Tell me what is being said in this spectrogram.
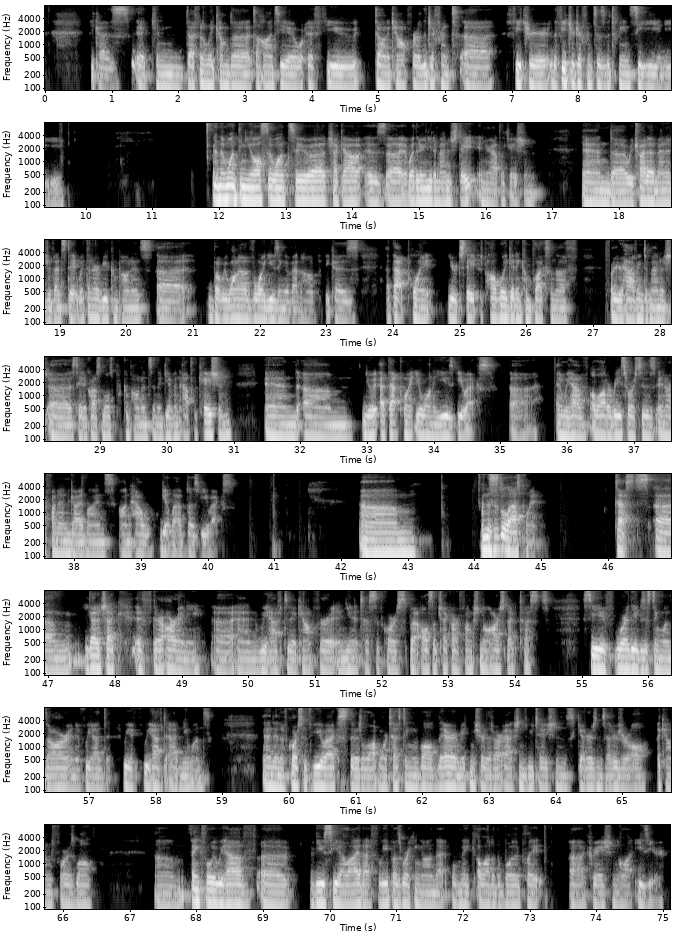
Because it can definitely come to, to haunt you if you don't account for the different uh, feature the feature differences between CE and EE. And then one thing you also want to uh, check out is uh, whether you need a managed state in your application and uh, we try to manage event state within our Vue components, uh, but we want to avoid using Event Hub because at that point your state is probably getting complex enough, or you're having to manage uh, state across multiple components in a given application, and um, you at that point you'll want to use Vuex. Uh, and we have a lot of resources in our front end guidelines on how GitLab does Vuex. Um, and this is the last point tests. Um, you got to check if there are any, uh, and we have to account for it in unit tests, of course, but also check our functional RSpec tests, see if where the existing ones are, and if we add we if we have to add new ones. And then, of course, with Vuex, there's a lot more testing involved there, making sure that our actions, mutations, getters, and setters are all accounted for as well. Um, thankfully, we have a Vue CLI that Filippo is working on that will make a lot of the boilerplate uh, creation a lot easier.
